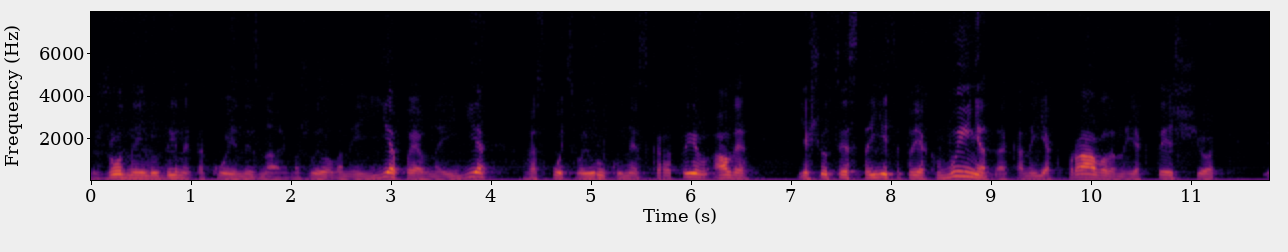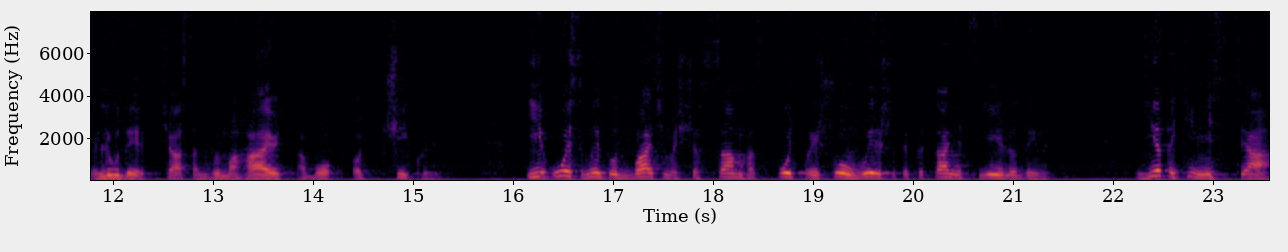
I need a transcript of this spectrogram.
жодної людини такої не знаю. Можливо, вони і є, певно, і є. Господь свою руку не скоротив, але якщо це стається, то як виняток, а не як правило, не як те, що люди часом вимагають або очікують. І ось ми тут бачимо, що сам Господь прийшов вирішити питання цієї людини. Є такі місця,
